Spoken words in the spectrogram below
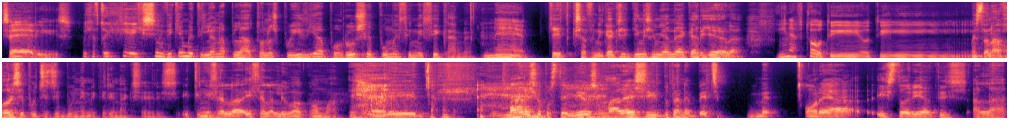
Ξέρεις. Όχι, αυτό έχει, έχει συμβεί και με τη Λένα Πλάτωνος που η ίδια απορούσε που με θυμηθήκανε. Ναι, Και ξαφνικά ξεκίνησε μια νέα καριέρα. είναι αυτό ότι... ότι... Με στεναχώρησε που η Τσιτσιμπού είναι μικρή, να ξέρεις. Την ήθελα, ήθελα λίγο ακόμα. δηλαδή, μ' άρεσε όπως τελείωσε, μ' αρέσει που ήταν έτσι με, ωραία η ιστορία της, αλλά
